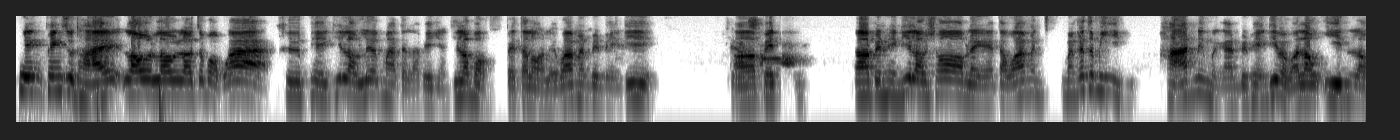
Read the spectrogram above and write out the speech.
เพลงเพลงสุดท้ายเราเราเราจะบอกว่าคือเพลงที่เราเลือกมาแต่ละเพลงอย่างที่เราบอกไปตลอดเลยว่ามันเป็นเพลงที่เอ่อเป็นเออเป็นเพลงที่เราชอบอะไรเงี้ยแต่ว่ามันมันก็จะมีอีกพาร์ทหนึ่งเหมือนกันเป็นเพลงที่แบบว่าเราอินเรา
